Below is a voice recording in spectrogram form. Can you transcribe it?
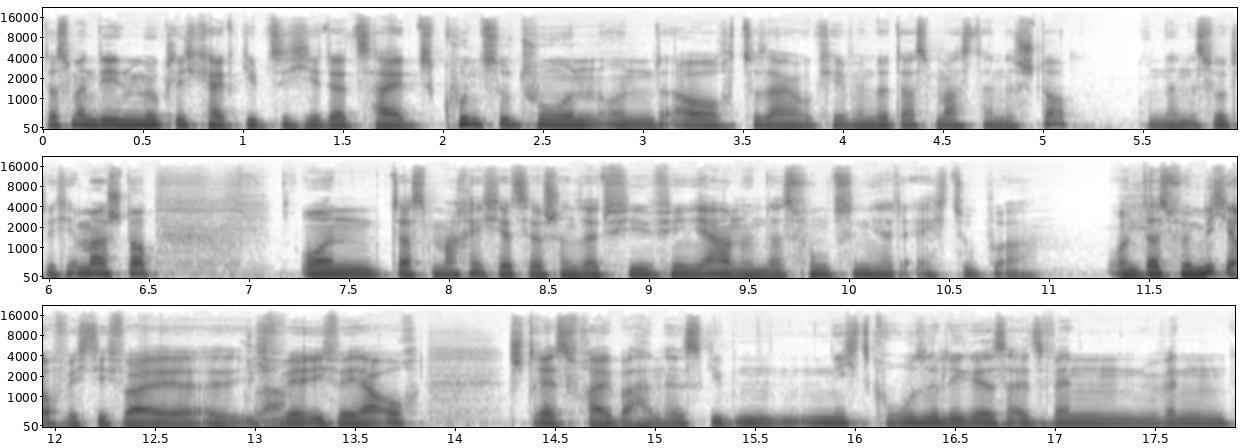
dass man denen Möglichkeit gibt, sich jederzeit kundzutun und auch zu sagen, okay, wenn du das machst, dann ist Stopp. Und dann ist wirklich immer Stopp. Und das mache ich jetzt ja schon seit vielen, vielen Jahren und das funktioniert echt super. Und das ist für mich auch wichtig, weil äh, ich will, ich will ja auch stressfrei behandeln. Es gibt nichts Gruseliges, als wenn, wenn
